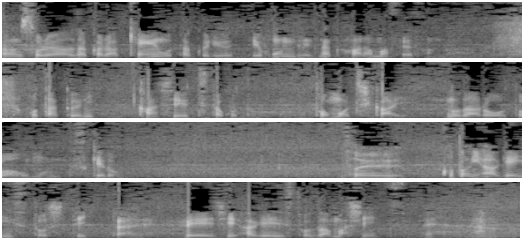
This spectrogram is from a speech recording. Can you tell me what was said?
あのそれはだから「剣オタク流」っていう本で中原雅也さんがオタクに関して言ってたこととも近いのだろうとは思うんですけどそういうことにアゲインストしていったいレイジ・アゲインスト・ザ・マシーンですね。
